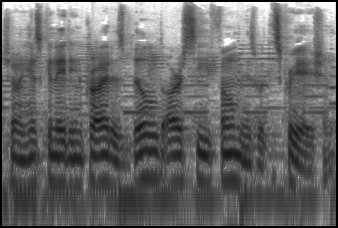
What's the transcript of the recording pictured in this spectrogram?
Showing his Canadian pride as Build RC Foamies with this creation.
